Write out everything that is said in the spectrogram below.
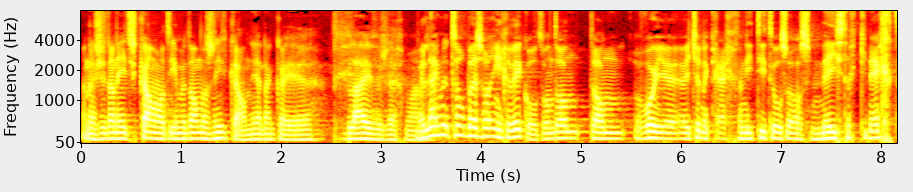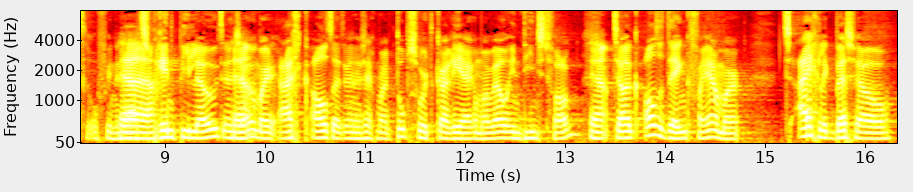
En als je dan iets kan wat iemand anders niet kan, ja, dan kan je blijven, zeg maar. Maar het lijkt me toch best wel ingewikkeld. Want dan, dan word je, weet je, dan krijg je van die titels als meesterknecht of inderdaad Ja, ja. sprintpiloot en Ja. zo. Maar eigenlijk altijd een zeg maar topsoortcarrière, maar wel in dienst van. ja. Terwijl ik altijd denk van ja, maar het is eigenlijk best wel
